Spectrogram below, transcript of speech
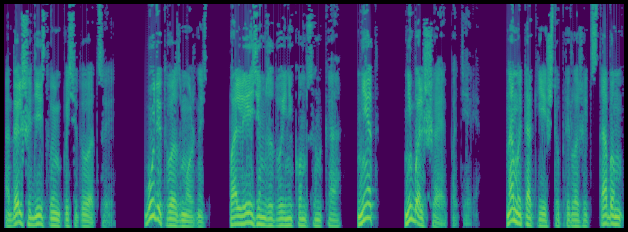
а дальше действуем по ситуации. Будет возможность, полезем за двойником сынка. Нет, небольшая потеря. Нам и так есть что предложить стабам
